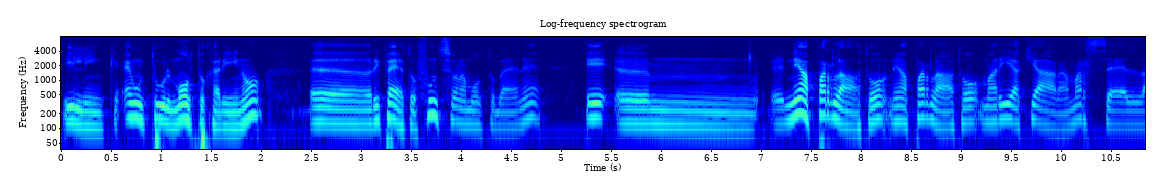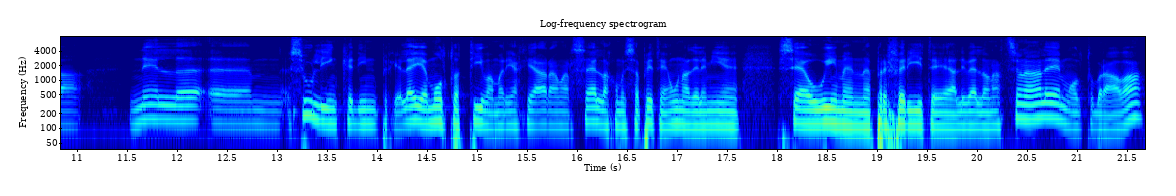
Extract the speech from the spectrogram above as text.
il link. È un tool molto carino. Eh, ripeto, funziona molto bene e ehm, ne, ha parlato, ne ha parlato Maria Chiara Marcella nel, ehm, su LinkedIn, perché lei è molto attiva, Maria Chiara Marcella, come sapete è una delle mie SEO women preferite a livello nazionale, molto brava,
